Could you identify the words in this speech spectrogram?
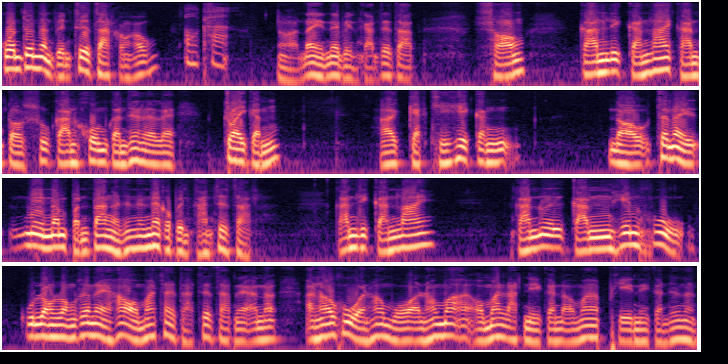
คนเท่านั้นเป็นเสื้อจานของเขาอ๋อค่ะอ๋อในในเป็นการเสื้อจานสองการลิการไล่การต่อสู้การคมกันเช่นอะไรจอยกันอ่าแกดขี้เฮกัง หนอจังได๋นี่นำปันตั้งอะจังได๋นั่นก็เป็นการเสื้อจานการลิการไล่การการเห็นหู้กูลองลองซะในเฮาออกมาใส่ตาเสื้อสัตว์ในอันนั้นอันเฮาคู่อันเฮาหมออันเฮามาเออกมาลัดนี่กันเออกมาเพนี่กันเท่านั้น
